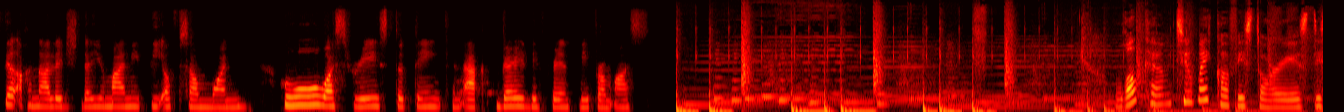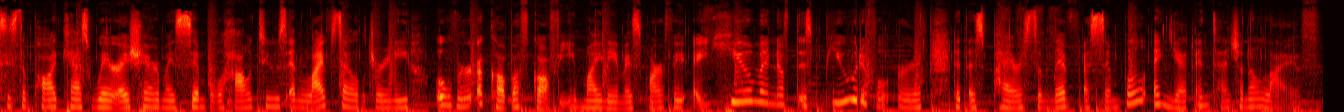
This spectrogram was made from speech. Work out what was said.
still acknowledge the humanity of someone who was raised to think and act very differently from us. Welcome to my coffee stories. This is the podcast where I share my simple how to's and lifestyle journey over a cup of coffee. My name is Marfe, a human of this beautiful earth that aspires to live a simple and yet intentional life.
